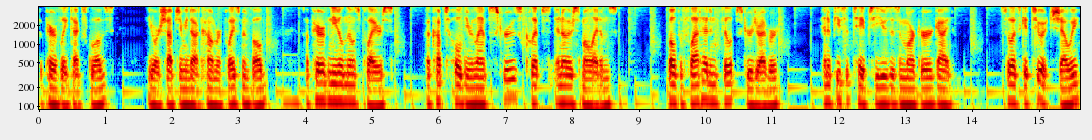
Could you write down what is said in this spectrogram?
a pair of latex gloves, your ShopJimmy.com replacement bulb, a pair of needle nose pliers, a cup to hold your lamp screws, clips, and other small items, both a flathead and Phillips screwdriver, and a piece of tape to use as a marker or guide. So let's get to it, shall we?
